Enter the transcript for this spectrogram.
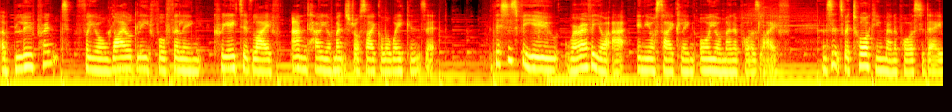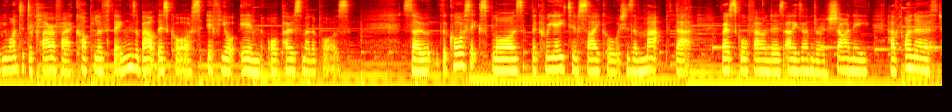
a blueprint for your wildly fulfilling creative life and how your menstrual cycle awakens it. This is for you wherever you're at in your cycling or your menopause life. And since we're talking menopause today, we wanted to clarify a couple of things about this course if you're in or post menopause. So, the course explores the creative cycle, which is a map that Red School founders Alexandra and Sjanie have unearthed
